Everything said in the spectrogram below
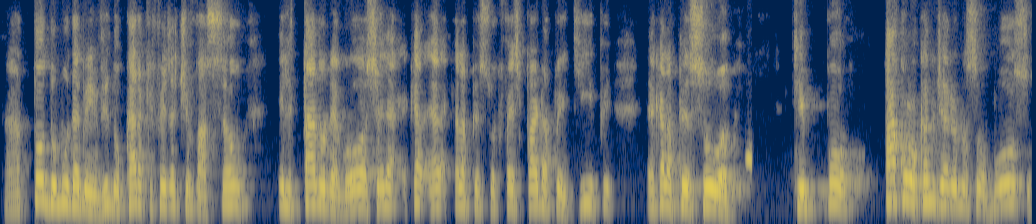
Tá? Todo mundo é bem-vindo. O cara que fez ativação, ele está no negócio, ele é aquela, é aquela, pessoa que faz parte da tua equipe, é aquela pessoa que, pô, tá colocando dinheiro no seu bolso.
